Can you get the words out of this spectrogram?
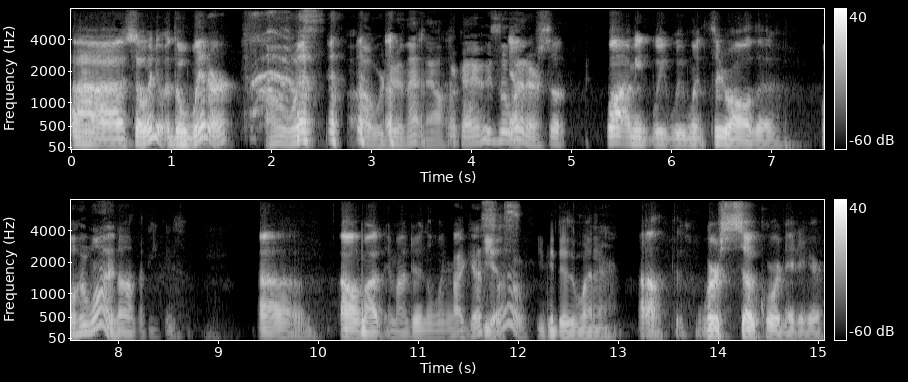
Uh, so anyway, the winner. "Oh, what's? oh, we're doing that now. Okay, who's the Yeah, winner? So, well, I mean, we, we went through all the, Well, who won? nominees. Um, oh, am I am I doing the winner? I guess yes, so. you can do the winner. Oh, we're so coordinated here.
